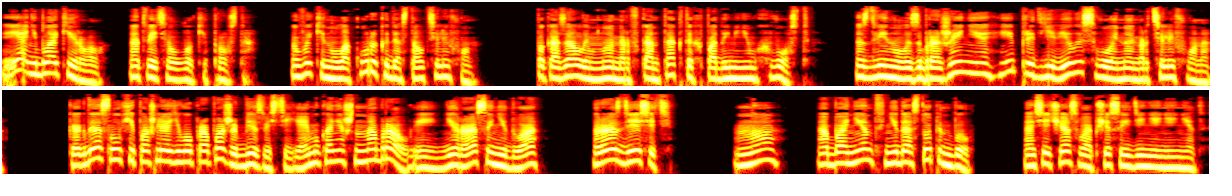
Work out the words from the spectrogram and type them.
Я не блокировал, ответил Локи просто. Выкинул окурок и достал телефон показал им номер в контактах под именем Хвост, сдвинул изображение и предъявил и свой номер телефона. Когда слухи пошли о его пропаже без вести, я ему, конечно, набрал, и не раз, и не два, раз десять. Но абонент недоступен был, а сейчас вообще соединений нет.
